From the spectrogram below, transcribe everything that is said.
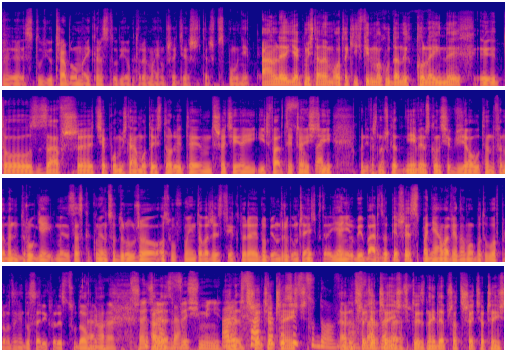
w studiu Troublemaker Studio, które mają przecież też wspólnie. Ale jak myślałem o takich filmach udanych kolejnych, y, to zawsze ciepło myślałem o tej story tym trzeciej i czwartej Super. części, ponieważ na przykład nie wiem skąd się wziął ten fenomen drugiej. Zaskakująco dużo osób w moim towarzystwie, które lubią drugą część, której ja nie lubię bardzo. Pierwsza jest wspaniała, wiadomo, bo to było wprowadzenie do serii, która jest cudowna. Tak, tak. Trzecia Ale- jest wyśmienita. Ale Ale trzecia też jest część- cudowna. Ale trzecia Czwarta część też. to jest najlepsza trzecia część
